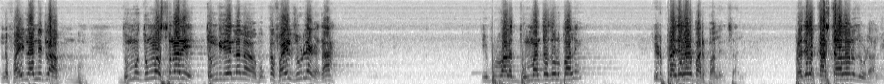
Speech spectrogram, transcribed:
అంటే ఫైల్ అన్ని ఇట్లా దుమ్ము దుమ్ము వస్తున్నది తొమ్మిదేళ్ళలో ఒక్క ఫైల్ చూడలే కదా. ఇప్పుడు వాళ్ళ దుమ్మంతా దులపాలి. ఇప్పుడు ప్రజలను పరిపాలించాలి. ప్రజల కష్టాలను చూడాలి.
